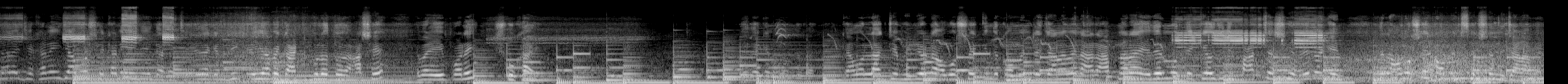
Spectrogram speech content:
তাহলে যেখানেই যাব, সেখানেই এই যে দেখাচ্ছি দেখেন, ঠিক এইভাবে গাঠগুলো তো আসে। এবার এরপরেই শুকায়। লাগছে ভিডিওটা অবশ্যই কিন্তু কমেন্টে জানাবেন। আর আপনারা এদের মধ্যে কেউ যদি পাট চাষি হয়ে থাকেন, তাহলে অবশ্যই কমেন্ট সেকশনে জানাবেন।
